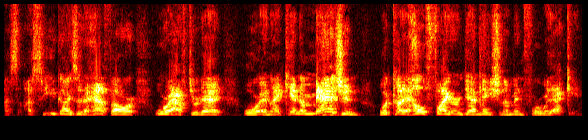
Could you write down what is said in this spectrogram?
I, I see you guys in a half hour or after that. or And I can't imagine what kind of hellfire and damnation I'm in for with that game.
